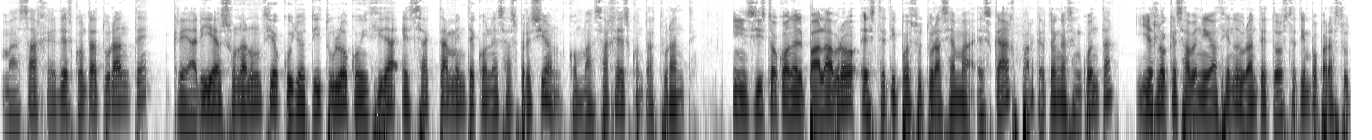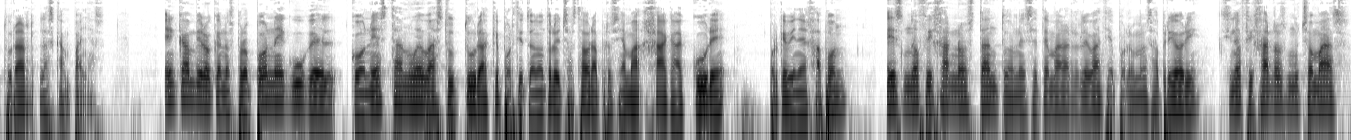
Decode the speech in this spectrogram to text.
masaje descontracturante, crearías un anuncio cuyo título coincida exactamente con esa expresión, con masaje descontracturante. Insisto con el palabra, este tipo de estructura se llama SCAG, para que lo tengas en cuenta, y es lo que se ha venido haciendo durante todo este tiempo para estructurar las campañas. En cambio, lo que nos propone Google con esta nueva estructura, que por cierto no te lo he dicho hasta ahora, pero se llama Hagakure, porque viene de Japón, es no fijarnos tanto en ese tema de la relevancia, por lo menos a priori, sino fijarnos mucho más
